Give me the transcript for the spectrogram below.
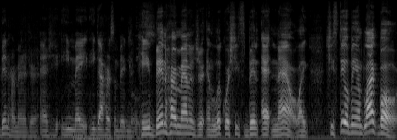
been her manager and she, he made he got her some big moves. He been her manager and look where she's been at now. Like she's still being blackballed.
